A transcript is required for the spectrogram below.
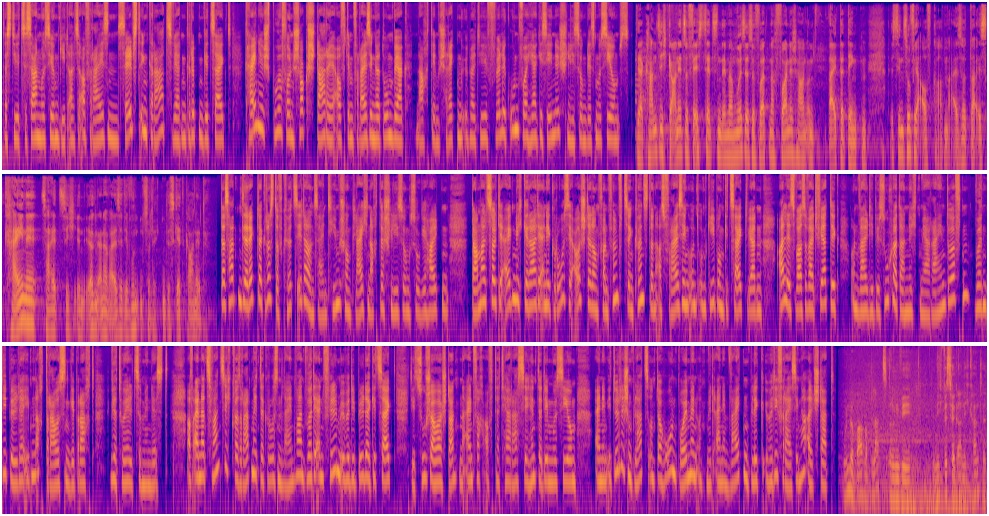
Das Diözesanmuseum geht also auf Reisen. Selbst in Graz werden Krippen gezeigt. Keine Spur von Schockstarre auf dem Freisinger Domberg nach dem Schrecken über die völlig unvorhergesehene Schließung des Museums. Der kann sich gar nicht so festsetzen, denn man muss ja sofort nach vorne schauen und weiterdenken. Es sind so viele Aufgaben, also da ist keine Zeit, sich in irgendeiner Weise die Wunden zu lecken. Das geht gar nicht. Das hatten Direktor Christoph Kürzeder und sein Team schon gleich nach der Schließung so gehalten. Damals sollte eigentlich gerade eine große Ausstellung von 15 Künstlern aus Freising und Umgebung gezeigt werden. Alles war soweit fertig und weil die Besucher dann nicht mehr rein durften, wurden die Bilder eben nach draußen gebracht, virtuell zumindest. Auf einer 20 Quadratmeter großen Leinwand wurde ein Film über die Bilder gezeigt. Die Zuschauer standen einfach auf der Terrasse hinter dem Museum, einem idyllischen Platz unter hohen Bäumen und mit einem weiten Blick über die Freisinger Altstadt. Wunderbarer Platz irgendwie, den ich bisher gar nicht kannte.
